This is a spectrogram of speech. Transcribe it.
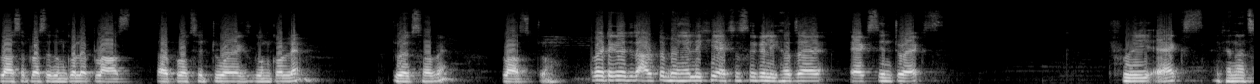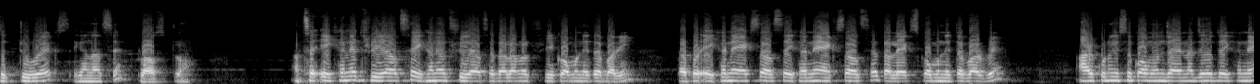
প্লাসে প্লাসে গুণ করলে প্লাস তারপর হচ্ছে টু আর এক্স গুণ করলে টু এক্স হবে প্লাস টু তবে এটাকে যদি আরেকটু ভেঙে লিখি এক্স স্কোয়ারকে লেখা যায় X into X three X এখানে আছে টু এক্স এখানে আছে প্লাস টু আচ্ছা এখানে থ্রি আছে, এখানেও থ্রি আছে, তাহলে আমরা থ্রি কমন নিতে পারি। তারপর এখানে এক্স আছে, এখানে এক্স আছে, তাহলে এক্স কমন নিতে পারবে। আর কোনো কিছু কমন যায় না, যেহেতু এখানে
